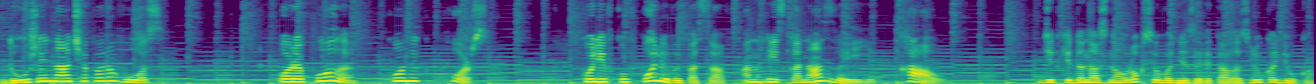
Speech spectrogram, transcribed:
Дужий наче паровоз. Оре поле коник хорс. Корівку в полі випасав, англійська назва її кау. Дітки до нас на урок сьогодні завітала злюка дюка.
